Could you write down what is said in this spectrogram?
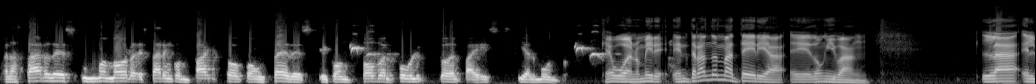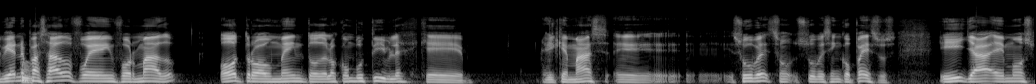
Buenas tardes, un honor estar en contacto con ustedes y con todo el público del país y el mundo. Qué bueno, mire, entrando en materia, eh, don Iván, la, el viernes pasado fue informado otro aumento de los combustibles que el que más eh, sube sube 5 pesos. Y ya hemos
